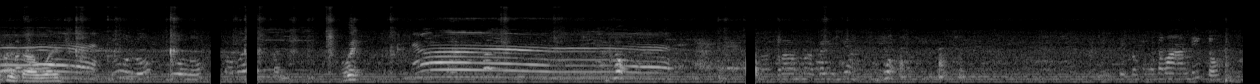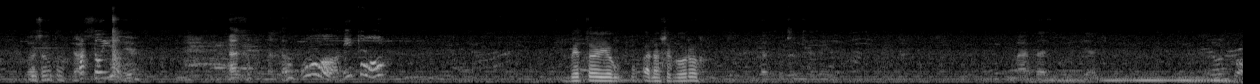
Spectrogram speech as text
Nag-away. Dulo, dulo. Uy, tamaan dito. Pasok to. Paso yun. Pasok ba to? Oo, dito oh. Better yung ano siguro. Bato ko niya rin. Bata siguro dyan. Ewan ko.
